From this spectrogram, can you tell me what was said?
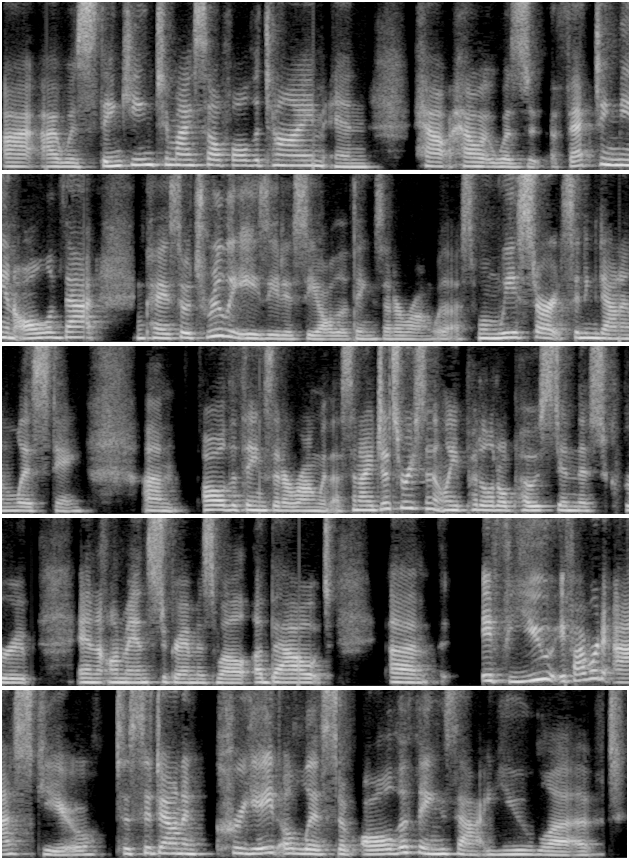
I, I, was thinking to myself all the time and how how it was affecting me and all of that. Okay, so it's really easy to see all the things that are wrong with us when we start sitting down and listing um, all the things that are wrong with us. And I just recently put a little post in this group and on my Instagram as well about. Um, if you if i were to ask you to sit down and create a list of all the things that you loved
